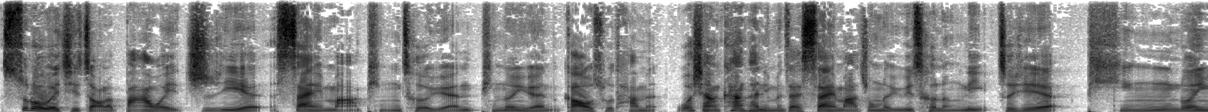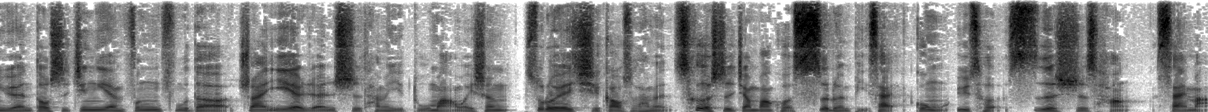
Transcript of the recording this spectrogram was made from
斯洛维奇找了八位职业赛马评测员、评论员，告诉他们：“我想看看你们在赛马中的预测能力。”这些。评论员都是经验丰富的专业人士，他们以赌马为生。苏洛维奇告诉他们，测试将包括四轮比赛，共预测四十场赛马。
